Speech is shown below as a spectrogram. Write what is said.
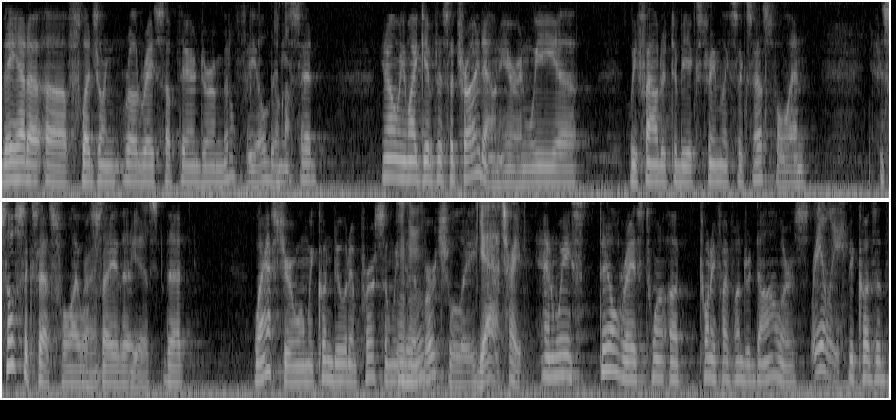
they had a, a fledgling road race up there in Durham Middlefield, and he said, you know, we might give this a try down here, and we uh, we found it to be extremely successful, and so successful, I will Right. say that Yes. that last year when we couldn't do it in person, we did it virtually. Yeah, that's right. And we still raised tw- uh, $2,500 Really? because of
